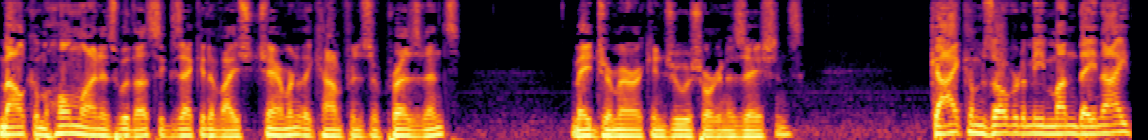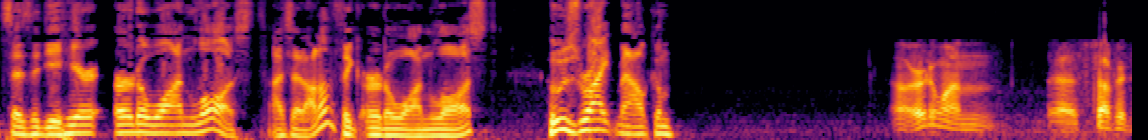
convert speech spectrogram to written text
Malcolm Hoenlein is with us, Executive Vice Chairman of the Conference of Presidents, major American Jewish organizations. Guy comes over to me Monday night, says, did you hear Erdogan lost? I said, I don't think Erdogan lost. Who's right, Malcolm? Uh, Erdogan uh, suffered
